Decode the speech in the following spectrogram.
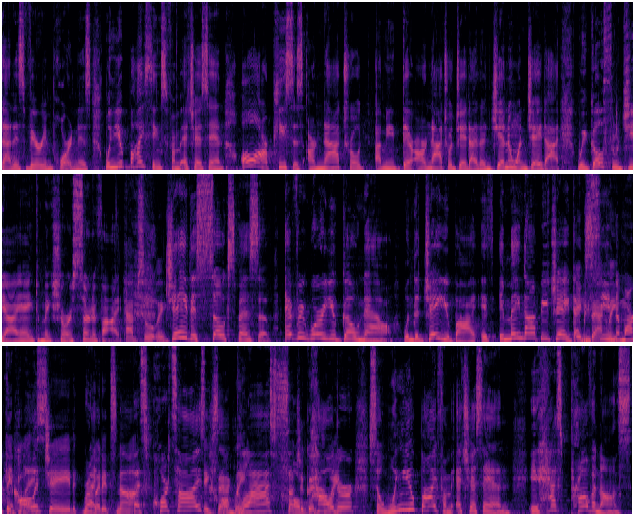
that is very important is when you buy things from HSN, all our pieces are natural. I mean, there are natural jadeite, they're genuine jadeite. We go through GIA to make sure it's certified. Absolutely. Jade is so expensive. Everywhere you go now, when the jade you buy, it, it may not be jade that you see Exactly. in the marketplace. They call it jade, right. but it's not. But it's quartzite Exactly. or glass Such or a good point. powder. So when you buy from HSN, it has provenance.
